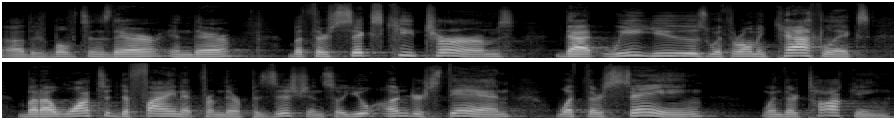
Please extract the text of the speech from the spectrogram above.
Uh, there's bulletins there and there. But there's six key terms that we use with Roman Catholics, but I want to define it from their position so you understand what they're saying when they're talking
